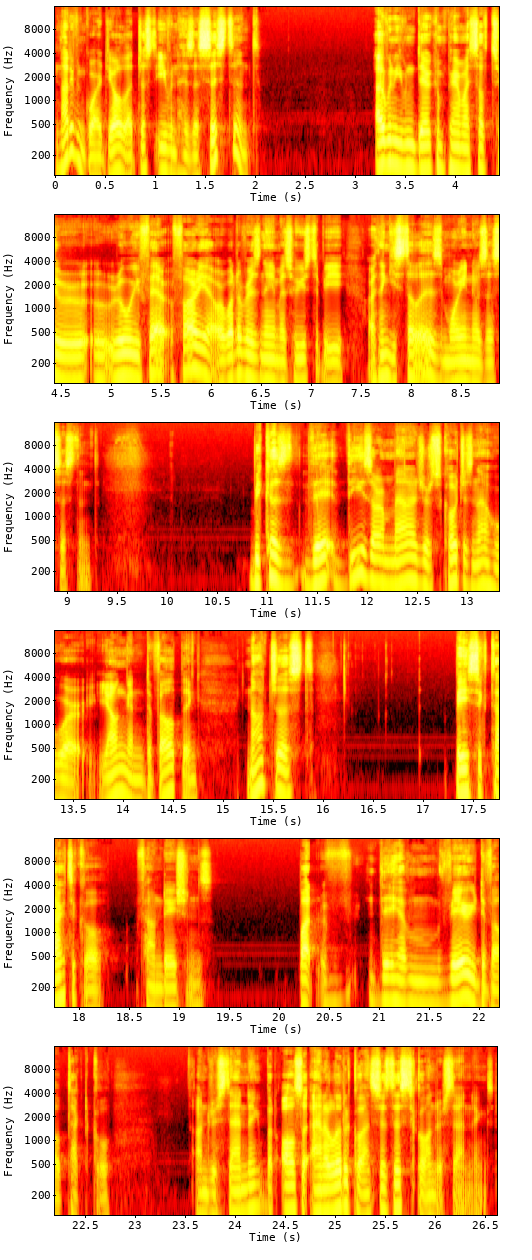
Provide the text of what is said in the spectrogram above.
not even Guardiola, just even his assistant. I wouldn't even dare compare myself to Rui Faria or whatever his name is, who used to be, I think he still is, Mourinho's assistant. Because they, these are managers, coaches now who are young and developing, not just basic tactical foundations, but they have very developed tactical understanding, but also analytical and statistical understandings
